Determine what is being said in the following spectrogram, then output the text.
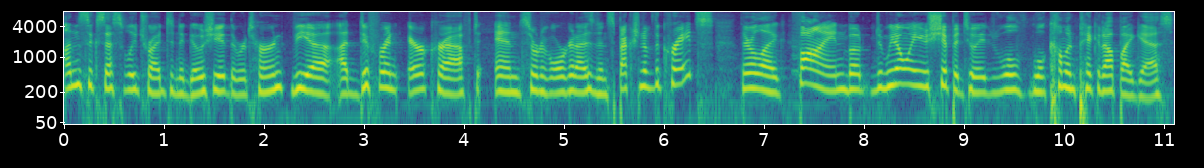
unsuccessfully tried to negotiate the return via a different aircraft and sort of organized an inspection of the crates. They're like, "Fine, but we don't want you to ship it to it. We'll we'll come and pick it up, I guess."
